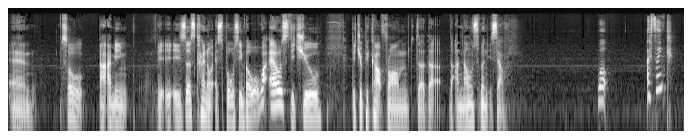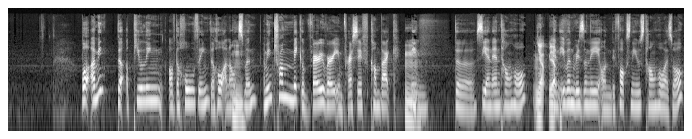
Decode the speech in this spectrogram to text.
And so, I I mean, it, it- it's just kind of exposing. But what else did you did you pick out from the, the, the announcement itself? Well, I think. Well, I mean, the appealing of the whole thing, the whole announcement. I mean, Trump make a very, very impressive comeback Mm. in the CNN town hall, Yep, yep. and even recently on the Fox News town hall as well.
